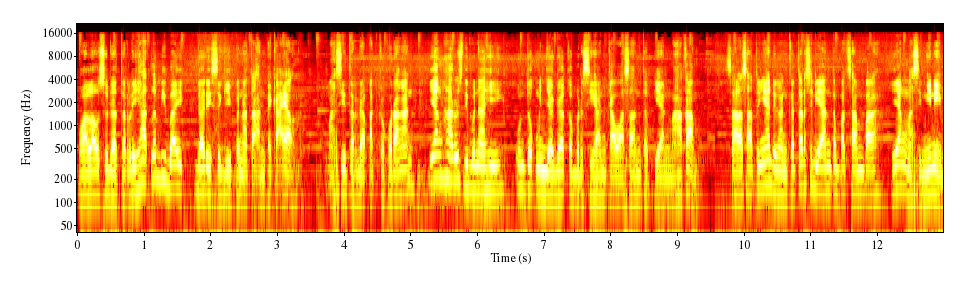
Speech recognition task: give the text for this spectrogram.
Walau sudah terlihat lebih baik dari segi penataan PKL, masih terdapat kekurangan yang harus dibenahi untuk menjaga kebersihan kawasan tepian Mahakam. Salah satunya dengan ketersediaan tempat sampah yang masih minim.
